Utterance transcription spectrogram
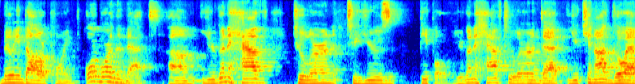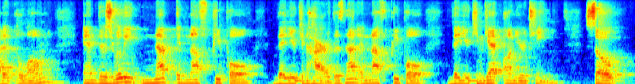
million dollar point or more than that, um, you're going to have to learn to use people. You're going to have to learn that you cannot go at it alone. And there's really not enough people that you can hire. There's not enough people that you can get on your team. So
